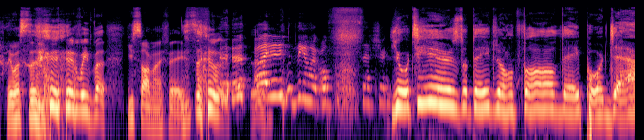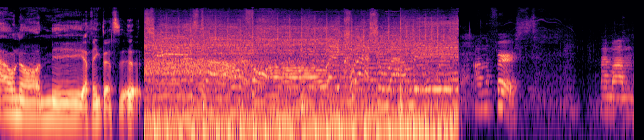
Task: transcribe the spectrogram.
It was the we but you saw my face. Oh, I didn't even think. I'm like, oh, fuck, it's that shirt. Your tears, they don't fall, they pour down on me. I think that's it. On the first, my mom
